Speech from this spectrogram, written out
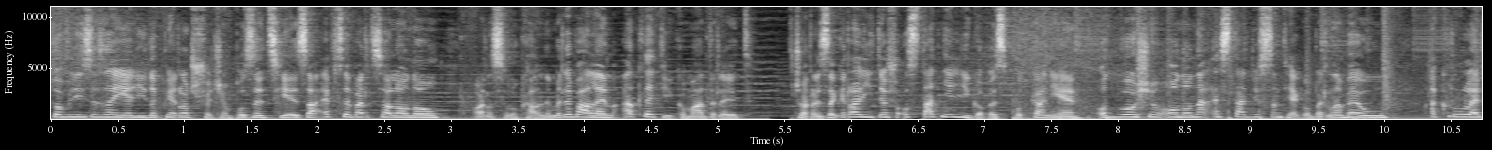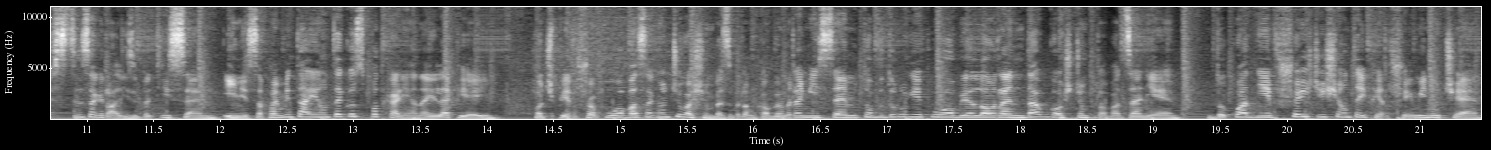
to w lidze zajęli dopiero trzecią pozycję za FC Barceloną oraz lokalnym rywalem Atletico Madryt. Wczoraj zagrali też ostatnie ligowe spotkanie. Odbyło się ono na Estadio Santiago Bernabeu, a królewscy zagrali z Betisem. I nie zapamiętają tego spotkania najlepiej. Choć pierwsza połowa zakończyła się bezbramkowym remisem, to w drugiej połowie Loren dał gościom prowadzenie. Dokładnie w 61 minucie,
